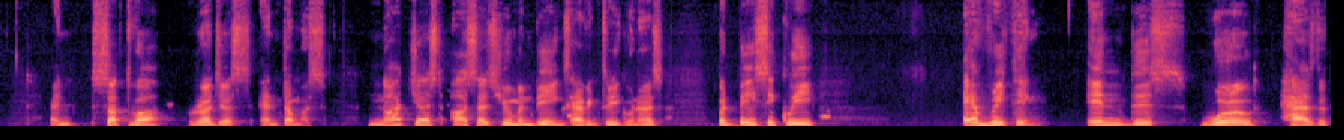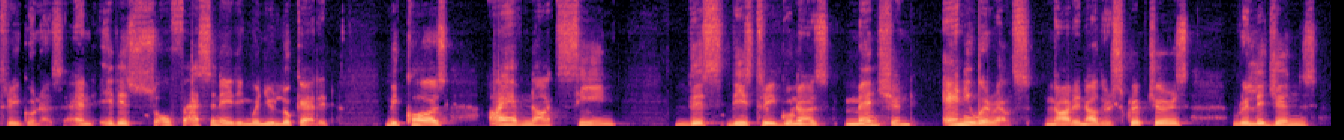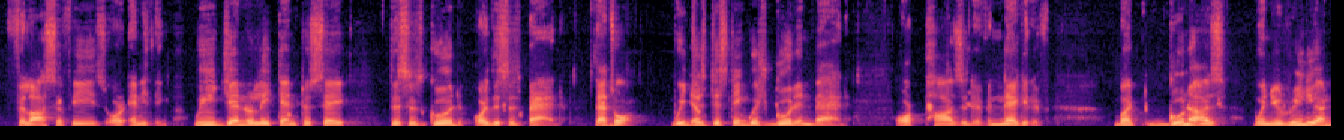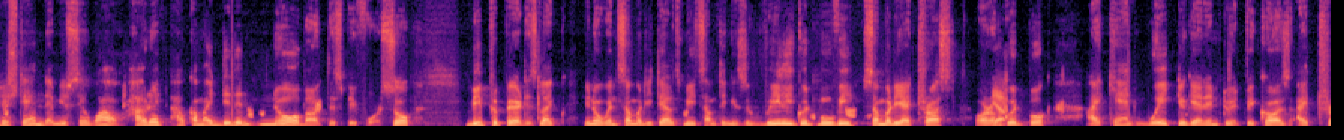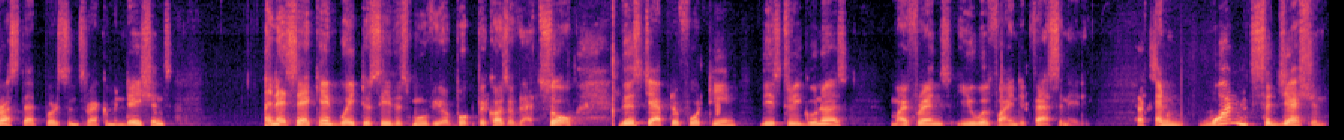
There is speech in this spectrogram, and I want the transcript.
and sattva, rajas, and tamas. Not just us as human beings having three gunas, but basically everything in this world has the three gunas. And it is so fascinating when you look at it because I have not seen this these three gunas mentioned anywhere else, not in other scriptures, religions, philosophies, or anything. We generally tend to say this is good or this is bad. That's all. We yep. just distinguish good and bad or positive and negative. But gunas, when you really understand them, you say, wow, how did how come I didn't know about this before? So be prepared. It's like, you know, when somebody tells me something is a really good movie, somebody I trust, or a yep. good book, I can't wait to get into it because I trust that person's recommendations. And I say, I can't wait to see this movie or book because of that. So, this chapter 14, these three gunas, my friends, you will find it fascinating. Excellent. And one suggestion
